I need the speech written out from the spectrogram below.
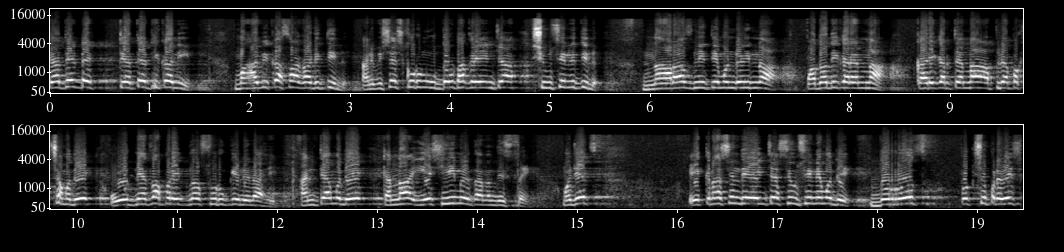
त्या त्या त्या ठिकाणी महाविकास आघाडीतील आणि विशेष करून उद्धव ठाकरे यांच्या शिवसेनेतील नाराज नेते मंडळींना पदाधिकाऱ्यांना कार्यकर्त्यांना आपल्या पक्षामध्ये ओढण्याचा प्रयत्न सुरू केलेला आहे. आणि त्यामध्ये त्यांना यशही मिळताना दिसतंय. म्हणजेच एकनाथ शिंदे यांच्या शिवसेनेमध्ये दररोज पक्षप्रवेश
